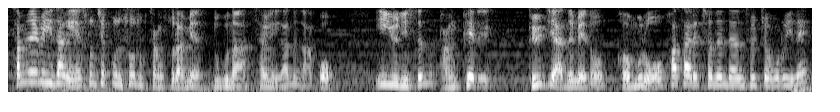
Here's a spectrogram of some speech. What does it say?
3레벨 이상의 손채꾼 소속 장수라면 누구나 사용이 가능하고 이 유닛은 방패를 들지 않음에도 검으로 화살을 쳐낸다는 설정으로 인해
